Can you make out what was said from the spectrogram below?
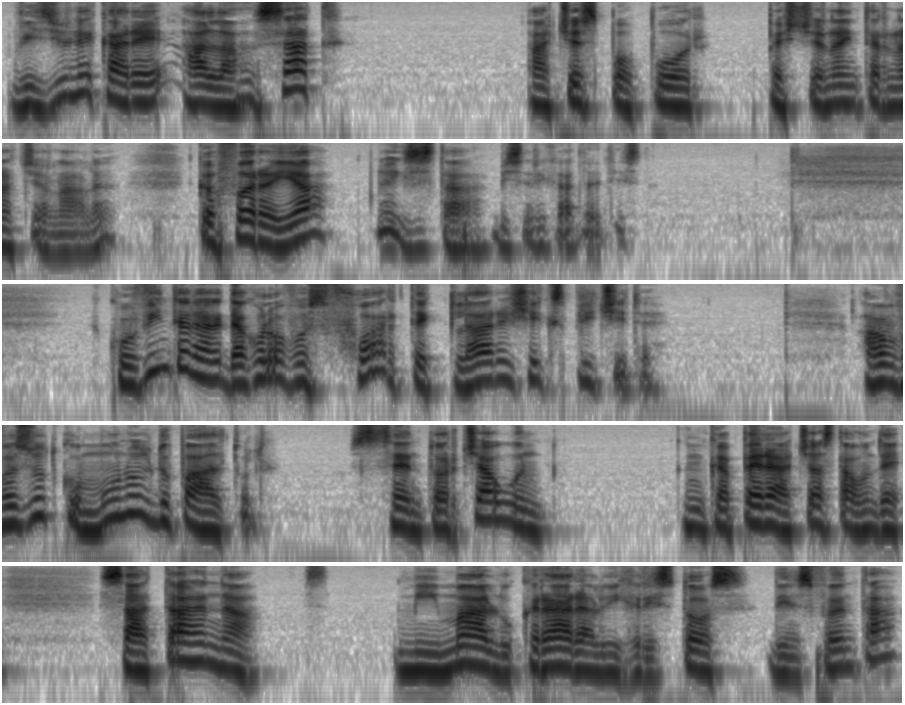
viziune care a lansat acest popor pe scena internațională, că fără ea nu exista Biserica Adventistă. Cuvintele de acolo au fost foarte clare și explicite. Am văzut cum unul după altul se întorceau în încăperea aceasta unde satana mima lucrarea lui Hristos din Sfânta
